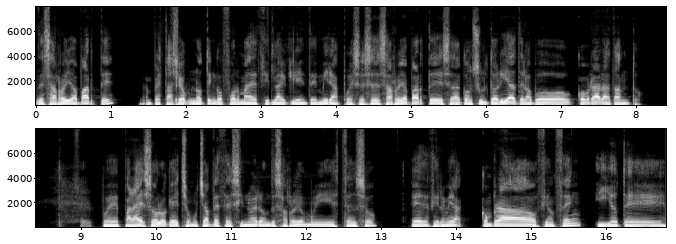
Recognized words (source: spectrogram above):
desarrollo aparte, en PrestaShop no tengo forma de decirle al cliente, mira, pues ese desarrollo aparte, esa consultoría te la puedo cobrar a tanto. Sí. Pues para eso lo que he hecho muchas veces, si no era un desarrollo muy extenso, es decirle, mira, compra opción Zen y yo te,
